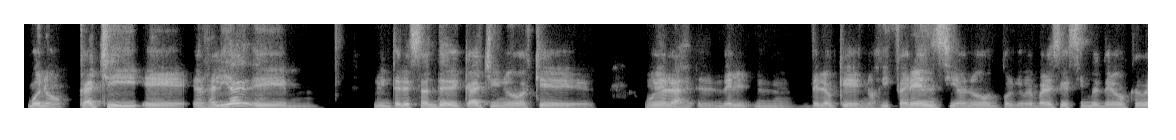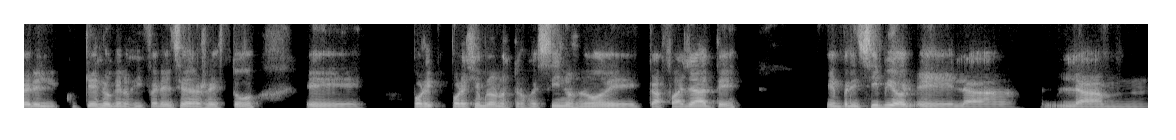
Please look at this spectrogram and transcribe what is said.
Bueno, Cachi, eh, en realidad lo interesante de Cachi ¿no? es que una de, las, eh, mm, de, lo que nos diferencia, ¿no? porque me parece que siempre tenemos que ver qué es lo que nos diferencia del resto. Eh, por, ejemplo, nuestros vecinos ¿no? de Cafayate, en principio eh, mm,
